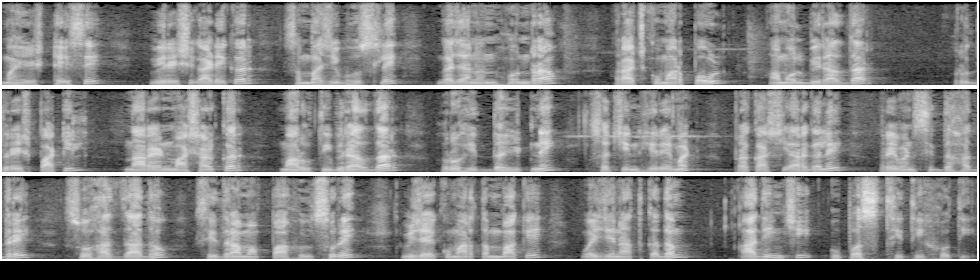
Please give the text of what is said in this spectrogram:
महेश ठेसे वीरेश गाडेकर संभाजी भोसले गजानन होनराव राजकुमार पौळ अमोल बिराजदार रुद्रेश पाटील नारायण माशाळकर मारुती बिराजदार रोहित दहिटणे सचिन हिरेमठ प्रकाश यारगले रेवण सिद्ध हद्रे सुहास जाधव सिद्धरामप्पा हुलसुरे विजयकुमार तंबाके वैजनाथ कदम आदींची उपस्थिती होती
